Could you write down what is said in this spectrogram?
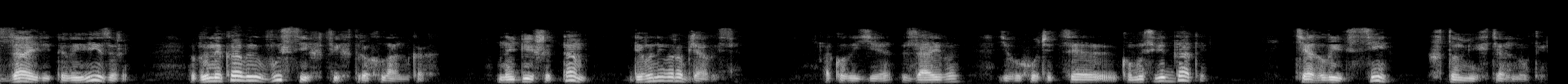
Зайві телевізори виникали в усіх цих трьох ланках, найбільше там, де вони вироблялися. А коли є зайве, його хочеться комусь віддати. Тягли всі, хто міг тягнути.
